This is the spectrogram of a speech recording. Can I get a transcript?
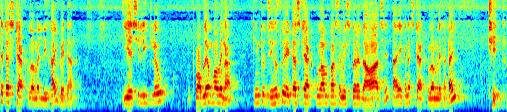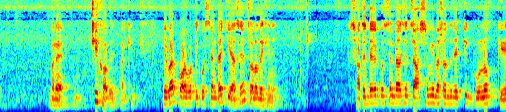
সেটা স্ট্যাট কুলামের লিখাই বেটার ইএসি লিখলেও প্রবলেম হবে না, কিন্তু যেহেতু এটা স্ট্যাট কুলাম পার সেমি স্কোয়ারে দেওয়া আছে, তাই এখানে স্ট্যাট কুলাম লেখাটাই ঠিক। মানে ঠিক হবে আর কি। এবার পরবর্তী কোশ্চেনটাই কি আছে, চলো দেখে নিই। সাতের দাগের কোশ্চেনটা আছে, চার সেমি ব্যাসার্ধের একটি গোলককে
